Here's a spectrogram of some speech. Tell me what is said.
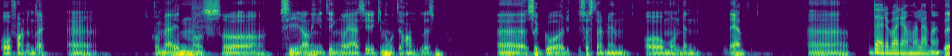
og faren min der. Eh, så kommer jeg inn, og så sier han ingenting, og jeg sier ikke noe til han, liksom. Eh, så går søsteren min og moren min ned. Eh, Og dere var igjen alene. det,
